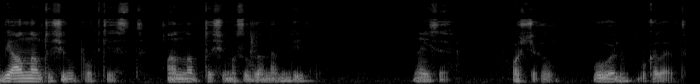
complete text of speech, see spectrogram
bir anlam taşır bu podcast. Anlam taşıması da önemli değil. Neyse. Hoşçakalın. Bu bölüm bu kadardı.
